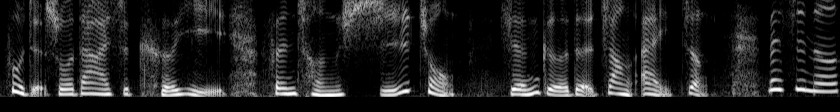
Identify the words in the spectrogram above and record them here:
作者说大概是可以分成十种。人格的障碍症，但是呢，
